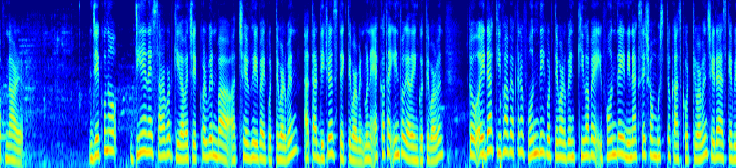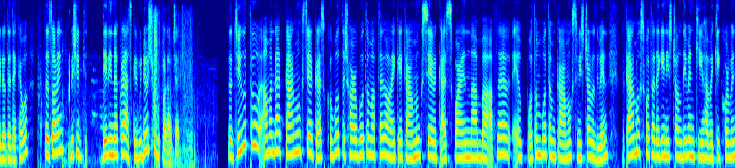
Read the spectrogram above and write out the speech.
আপনার যে কোনো ডিএনএ সার্ভার কীভাবে চেক করবেন বা হচ্ছে ভেরিফাই করতে পারবেন, আর তার ডিটেলস দেখতে পারবেন। মানে এক কথা ইনফো গ্যাদারিং করতে পারবেন। তো এইটা কীভাবে আপনারা ফোন দিয়ে করতে পারবেন, কীভাবে ফোন দিয়ে লিনাক্সের সমস্ত কাজ করতে পারবেন, সেটা আজকে ভিডিওতে দেখাবো। তো চলেন, বেশি দেরি না করে আজকের ভিডিও শুরু করা যাক। তো যেহেতু আমরা টার্মুক্সের কাজ করব তো সর্বপ্রথম আপনারা অনেকে টার্মুক্সের কাজ করেন না বা আপনারা প্রথম প্রথম টার্মুক্স ইনস্টল দিবেন, টার্মুক্স কোথা থেকে ইনস্টল দিবেন, কীভাবে কী করবেন,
